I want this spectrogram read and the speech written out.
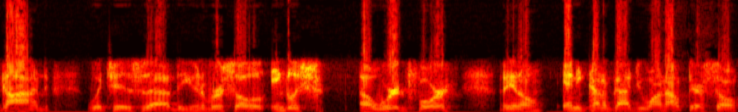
God, which is uh, the universal English uh, word for, you know, any kind of God you want out there. So,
